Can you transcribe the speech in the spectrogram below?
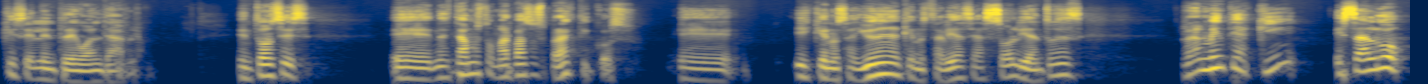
que se le entregó al diablo. Entonces, eh, necesitamos tomar pasos prácticos eh, y que nos ayuden a que nuestra vida sea sólida. Entonces, realmente aquí es algo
